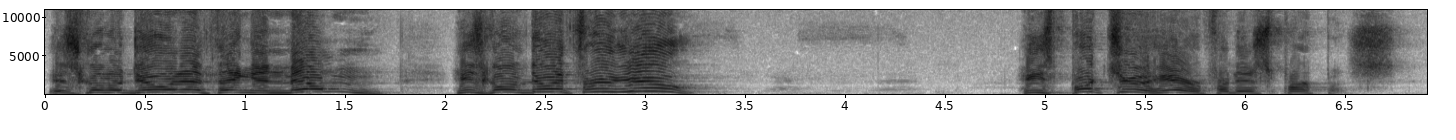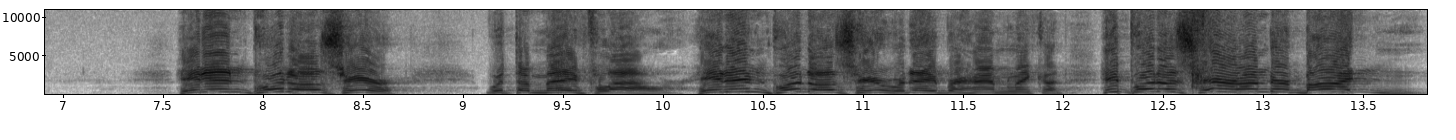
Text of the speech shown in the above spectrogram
is going to do anything in Milton, He's going to do it through you. He's put you here for this purpose. He didn't put us here with the Mayflower. He didn't put us here with Abraham Lincoln. He put us here under Biden.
